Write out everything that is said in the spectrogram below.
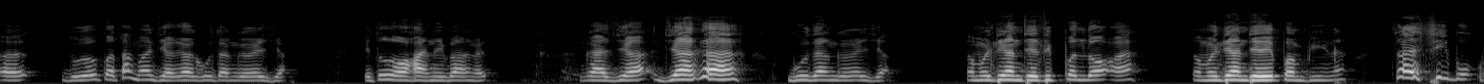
eh, dulu pertama jaga gudang gereja. Itu rohani banget. Gajah, jaga gudang gereja. Kemudian jadi pendoa, kemudian jadi pembina. Saya sibuk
